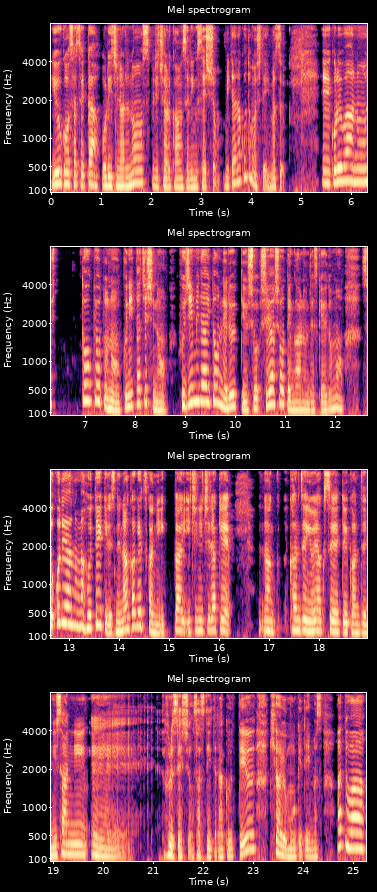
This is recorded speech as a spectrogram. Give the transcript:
融合させたオリジナルのスピリチュアルカウンセリングセッションみたいなこともしています。えー、これはあの、東京都の国立市の富士見台トンネルっていうシェア商店があるんですけれども、そこであの、まあ、不定期ですね、何ヶ月かに1回1日だけ、なんか完全予約制っていう感じで2、3人、えー、フルセッションさせていただくっていう機会を設けています。あとは、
